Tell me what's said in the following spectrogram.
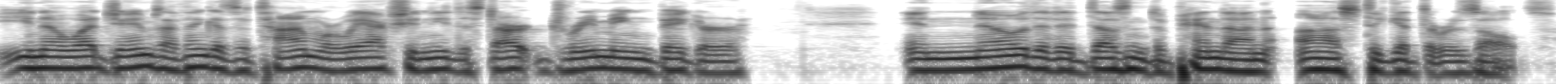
you know what, James? I think it's a time where we actually need to start dreaming bigger and know that it doesn't depend on us to get the results.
